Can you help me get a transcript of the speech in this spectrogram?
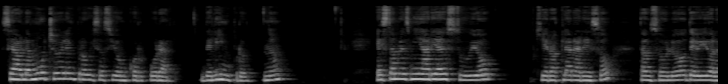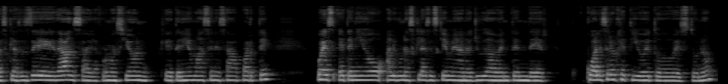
se habla mucho de la improvisación corporal, del impro, ¿no? Esta no es mi área de estudio, quiero aclarar eso, tan solo debido a las clases de danza y la formación que he más en esa parte, pues he tenido algunas clases que me han ayudado a entender cuál es el objetivo de todo esto, ¿no?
